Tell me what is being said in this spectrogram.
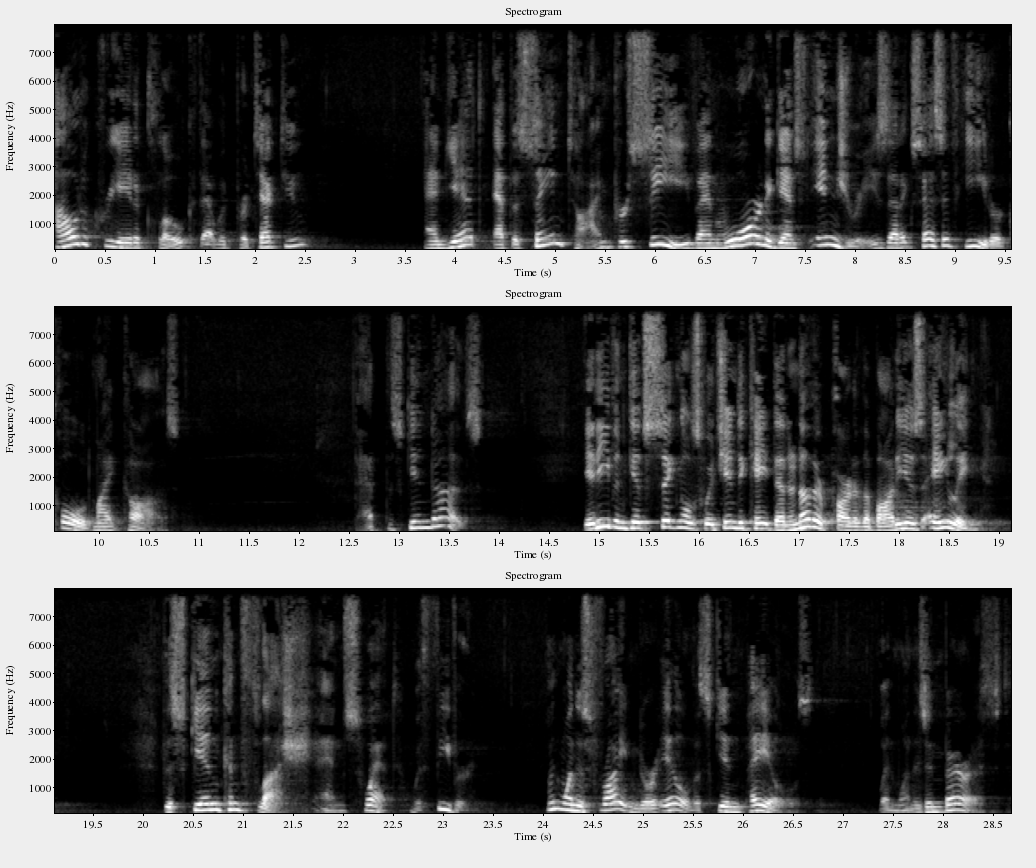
how to create a cloak that would protect you and yet at the same time perceive and warn against injuries that excessive heat or cold might cause. That the skin does. It even gives signals which indicate that another part of the body is ailing. The skin can flush and sweat with fever. When one is frightened or ill, the skin pales. When one is embarrassed,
